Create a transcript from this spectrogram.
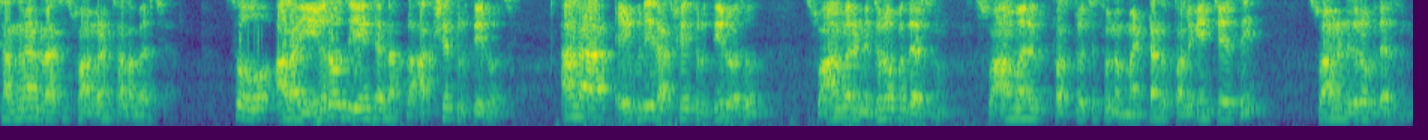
చంద్రాన్ని రాసి స్వామివారిని చల్లబరిచారు. సో అలా ఏ రోజు ఏంటి అన్నప్పుడు అక్షయ తృతీయ రోజు. అలా ఎవ్రీ అక్షయ తృతీయ రోజు స్వామివారి నిజరూప దర్శనం. స్వామివారికి ఫస్ట్ వచ్చేసి ఉన్న మట్టి అంతా తొలగించేసి స్వామివారి నిజరూప దర్శనం.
